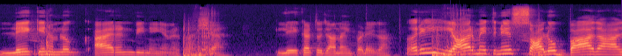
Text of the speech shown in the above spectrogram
लेकिन हम लोग आयरन भी नहीं है मेरे पास शायद। लेकर तो जाना ही पड़ेगा। अरे यार मैं इतने सालों बाद आ,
